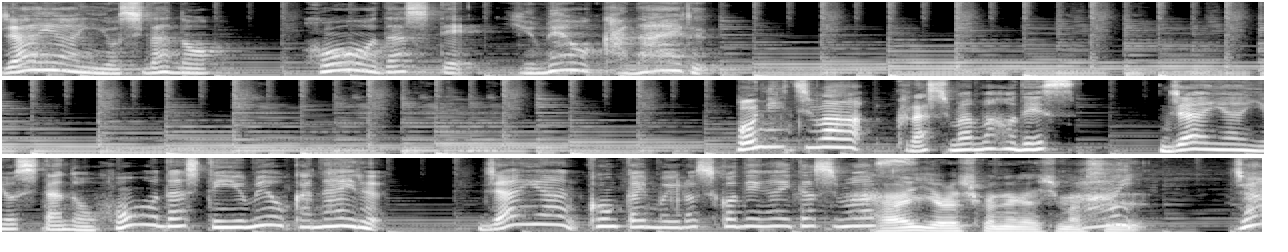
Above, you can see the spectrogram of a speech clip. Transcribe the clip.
ジャイアン吉田の本を出して夢を叶える。こんにちは倉島真帆です。ジャイアン吉田の本を出して夢を叶える。ジャイアン今回もよろしくお願いいたします。はい、よろしくお願いします。はい。ジャイ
